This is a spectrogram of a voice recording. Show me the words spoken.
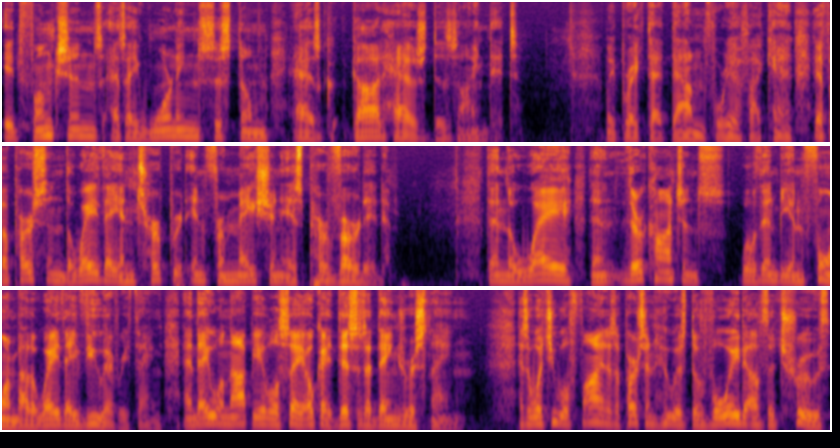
it functions as a warning system as God has designed it. Let me break that down for you if I can. If a person, the way they interpret information is perverted, then the way, then their conscience will then be informed by the way they view everything. And they will not be able to say, okay, this is a dangerous thing. And so, what you will find is a person who is devoid of the truth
